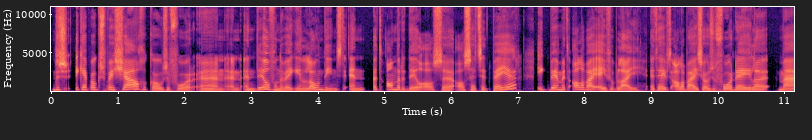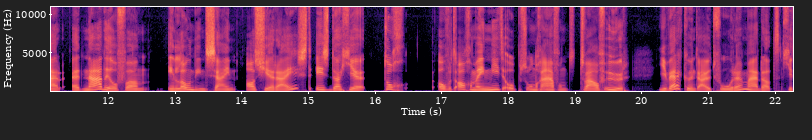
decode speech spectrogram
Dus ik heb ook speciaal gekozen voor een, een, een deel van de week in loondienst en het andere deel als, eh, als ZZP'er. Ik ben met allebei even blij. Het heeft allebei zo zijn voordelen. Maar het nadeel van in loondienst zijn als je reist, is dat je toch over het algemeen niet op zondagavond 12 uur je werk kunt uitvoeren. Maar dat je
